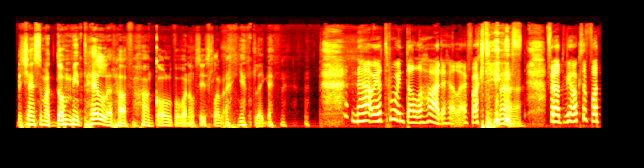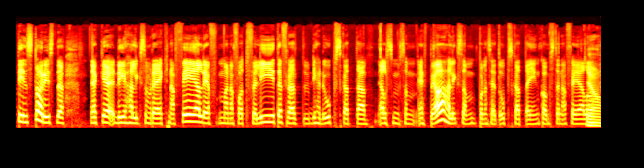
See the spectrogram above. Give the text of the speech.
det känns som att de inte heller har fan koll på vad de sysslar med egentligen. Nej, och jag tror inte alla har det heller faktiskt. Nej. För att vi har också fått in stories där de har liksom räknat fel, man har fått för lite för att de hade uppskattat, eller som, som FBA har liksom på något sätt uppskattat inkomsterna fel. Och, Ja.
